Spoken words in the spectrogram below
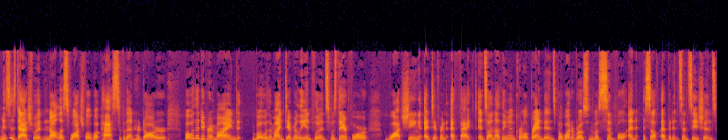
Mrs. Dashwood, not less watchful of what passed than her daughter, but with a different mind, but with a mind differently influenced, was therefore watching a different effect, and saw nothing in Colonel Brandon's but what arose from the most simple and self-evident sensations,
